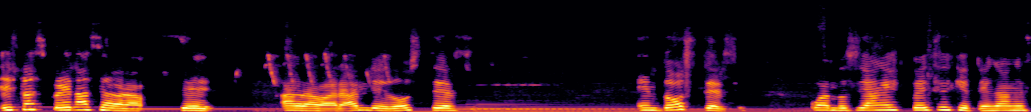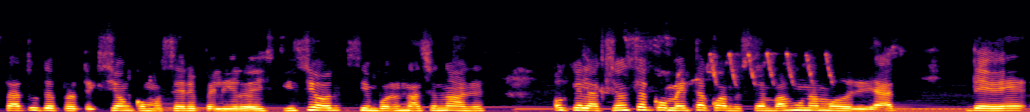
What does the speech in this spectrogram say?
Estas penas se, se agravarán de dos tercios, en dos tercios, cuando sean especies que tengan estatus de protección como ser en peligro de extinción, símbolos nacionales, o que la acción se cometa cuando estén bajo una modalidad de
